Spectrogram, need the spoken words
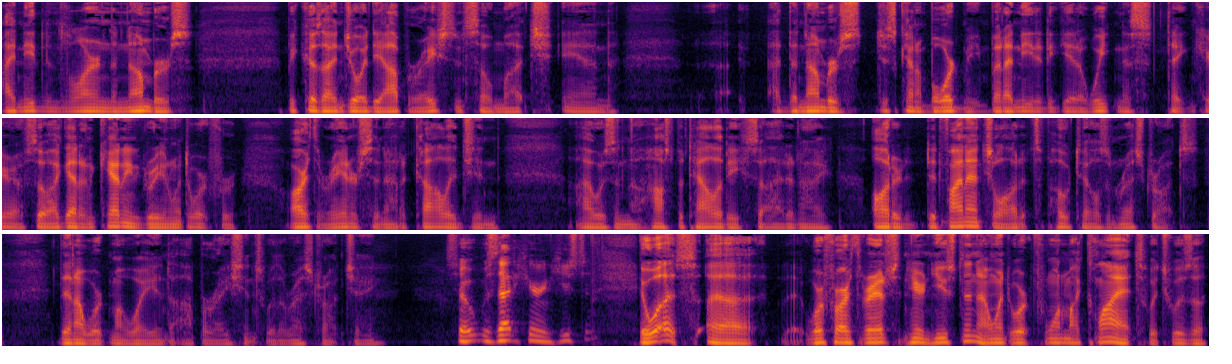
I needed to learn the numbers because I enjoyed the operation so much, and uh, the numbers just kind of bored me, but I needed to get a weakness taken care of. So I got an accounting degree and went to work for Arthur Andersen out of college, and I was in the hospitality side, and I audited, did financial audits of hotels and restaurants. Then I worked my way into operations with a restaurant chain. So was that here in Houston? It was. Uh, worked for Arthur Andersen here in Houston. I went to work for one of my clients, which was a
